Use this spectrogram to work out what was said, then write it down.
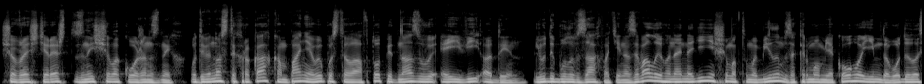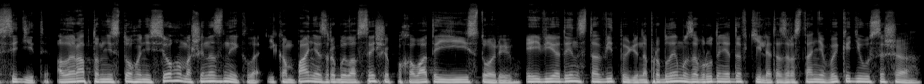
що врешті-решт знищила кожен з них. У 90-х роках компанія випустила авто під назвою AV1. Люди були в захваті і називали його найнадійнішим автомобілем, за кермом якого їм доводилось сидіти. Але раптом ні з того, ні з сього машина зникла, і компанія зробила все, щоб поховати її історію. AV1 став відповіддю на проблему забруднення довкілля та зростання викидів у США.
